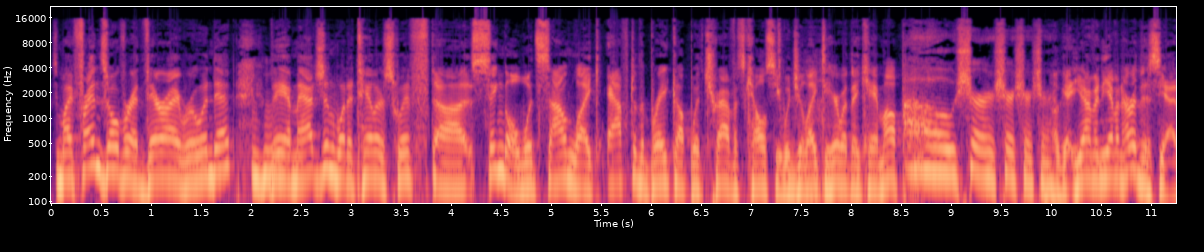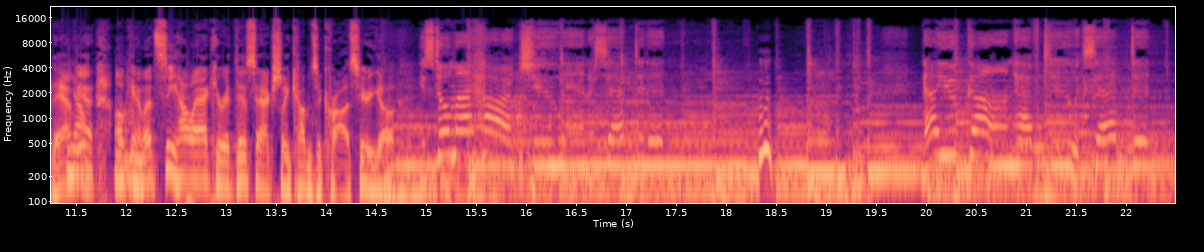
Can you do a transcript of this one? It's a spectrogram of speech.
So my friends over at There I Ruined It, Mm-hmm. they imagined what a Taylor Swift uh, single would sound like after the breakup with Travis Kelce. Would you like to hear what they came up with? Oh, sure, sure, sure, sure. Okay, you haven't you haven't heard this yet, have No. you? Okay, let's see how accurate this actually comes across. Here you go. You stole my heart, you intercepted it. now you're gone, have to accept it.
